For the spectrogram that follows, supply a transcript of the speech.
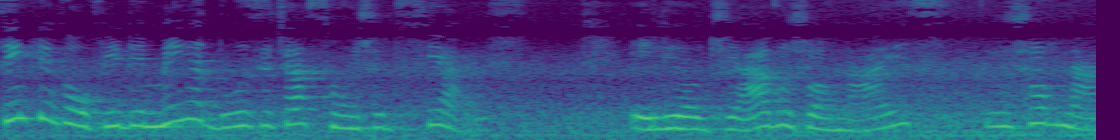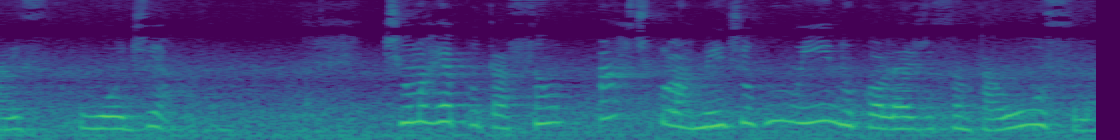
sempre envolvido em meia dúzia de ações judiciais. Ele odiava os jornais e os jornais o odiavam tinha uma reputação particularmente ruim no Colégio Santa Úrsula,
